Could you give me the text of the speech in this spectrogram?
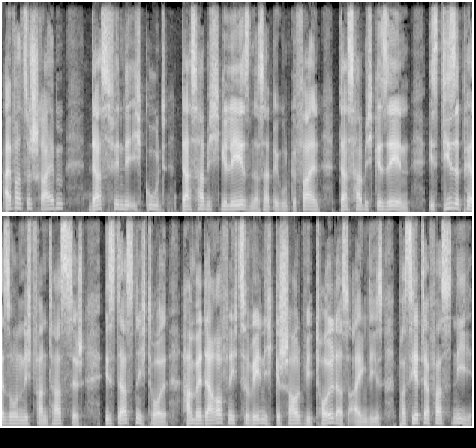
einfach zu schreiben, das finde ich gut, das habe ich gelesen, das hat mir gut gefallen, das habe ich gesehen. Ist diese Person nicht fantastisch? Ist das nicht toll? Haben wir darauf nicht zu wenig geschaut, wie toll das eigentlich ist? Passiert ja fast nie.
